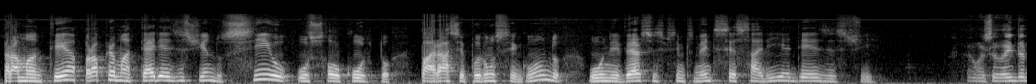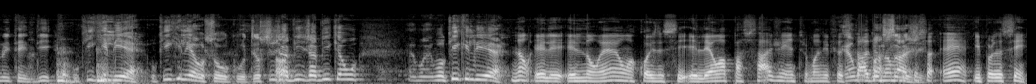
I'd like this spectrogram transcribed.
Para manter a própria matéria existindo. Se o, o Sol oculto parasse por um segundo, o universo simplesmente cessaria de existir. Mas eu ainda não entendi o que, que ele é. O que, que ele é o sol oculto? Eu já vi, já vi que é um. É o que, que ele é? Não, ele, ele não é uma coisa em si, ele é uma passagem entre o manifestado é e o não manifestado. É, e por assim,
